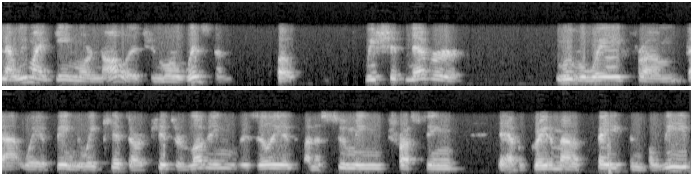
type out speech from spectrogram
Now, we might gain more knowledge and more wisdom, but we should never move away from that way of being the way kids are. Kids are loving, resilient, unassuming, trusting. They have a great amount of faith and belief.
